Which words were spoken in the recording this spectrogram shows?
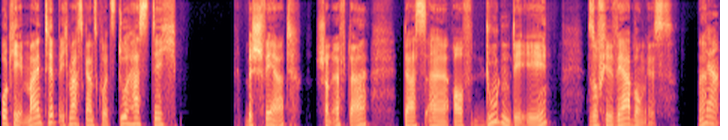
Okay, mein Tipp, ich mach's ganz kurz. Du hast dich beschwert, schon öfter, dass äh, auf duden.de so viel Werbung ist. Ne? Ja.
